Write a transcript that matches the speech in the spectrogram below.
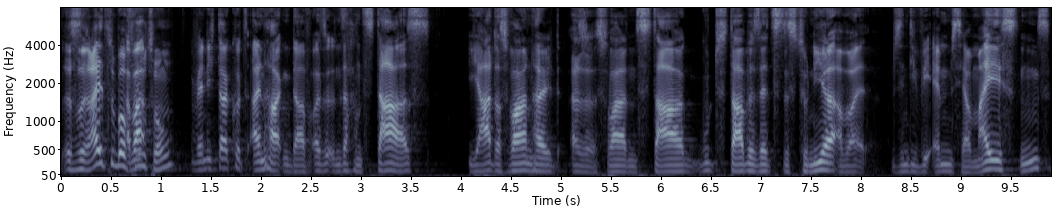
es ist Reizüberflutung. wenn ich da kurz einhaken darf, also in Sachen Stars, ja, das waren halt, also es war ein Star, gut starbesetztes Turnier, aber sind die WMs ja meistens.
